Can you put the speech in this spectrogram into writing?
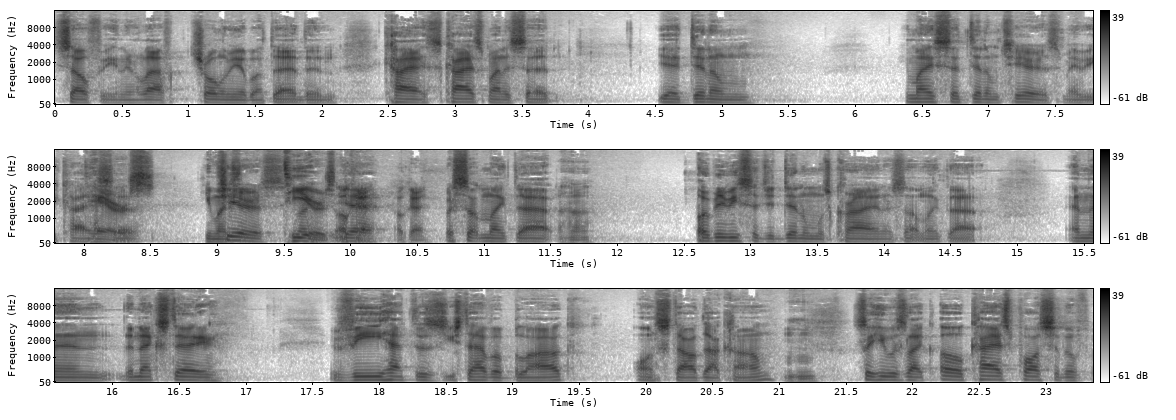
selfie, and they were laughing, trolling me about that. And then Caius Caius might have said, yeah, denim. He might have said denim tears, maybe Caius Tears. said. He might tears, say- tears. Okay. yeah, Okay. or something like that. Uh-huh. Or maybe he said your denim was crying or something like that. And then the next day, V had this used to have a blog on style.com. Mm-hmm. So he was like, oh, Caius Pawson of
